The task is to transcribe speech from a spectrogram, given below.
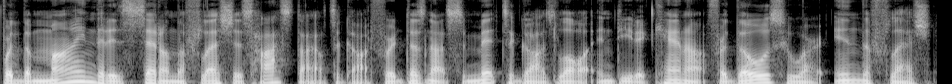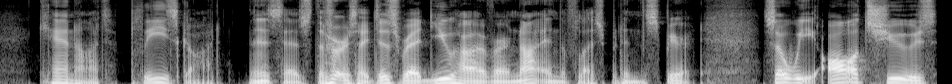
For the mind that is set on the flesh is hostile to God, for it does not submit to God's law. Indeed, it cannot, for those who are in the flesh cannot please God. Then it says, the verse I just read, You, however, are not in the flesh, but in the Spirit. So we all choose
